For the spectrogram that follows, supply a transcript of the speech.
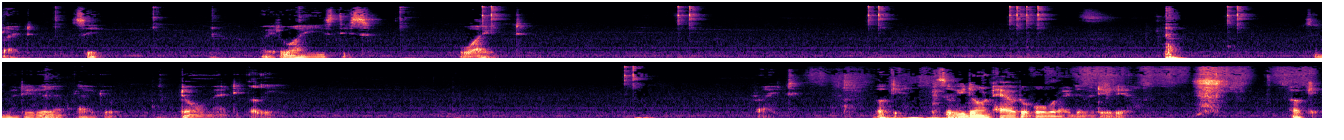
Right. See? Wait why is this white. Doesn't material apply to automatically right. Okay. So we don't have to override the material. Okay.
